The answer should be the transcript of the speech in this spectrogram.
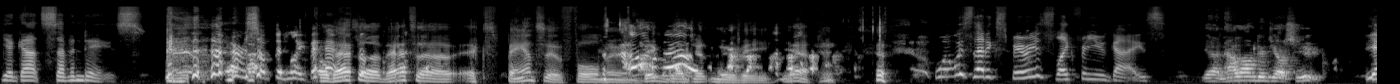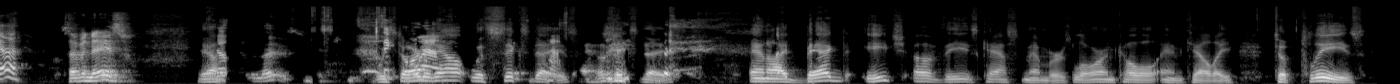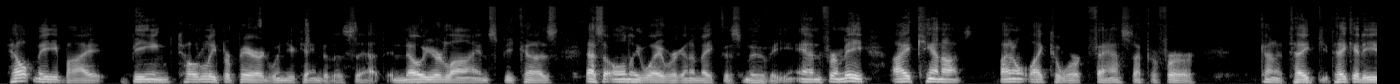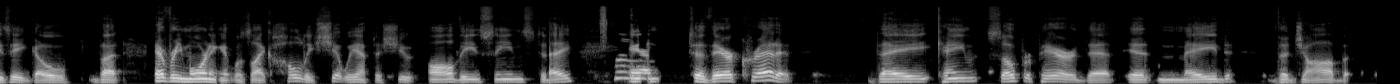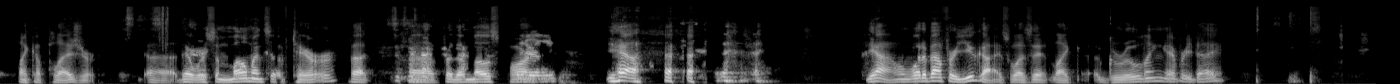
you got seven days. or something like oh, that. Oh, that's a that's a expansive full moon, oh, big no. budget movie. Yeah. what was that experience like for you guys? Yeah, and how long did y'all shoot? Yeah. Seven days. Yeah. Seven days. We started wow. out with six days. Six days. And I begged each of these cast members, Lorin Cole and Kelly, to please help me by being totally prepared when you came to the set and know your lines because that's the only way we're going to make this movie. And for me, I cannot, I don't like to work fast. I prefer kind of take take it easy, go. But every morning it was like, holy shit, we have to shoot all these scenes today. And to their credit, they came so prepared that it made the job like a pleasure uh, there were some moments of terror, but uh, for the most part, Literally. yeah. yeah. Well, what about for you guys? Was it like grueling every day?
